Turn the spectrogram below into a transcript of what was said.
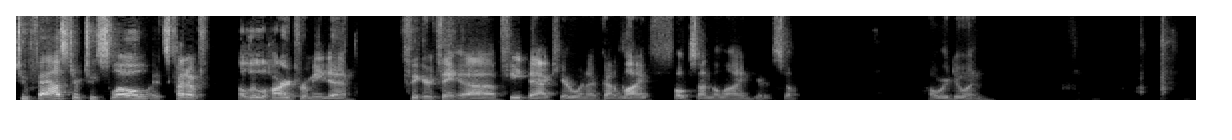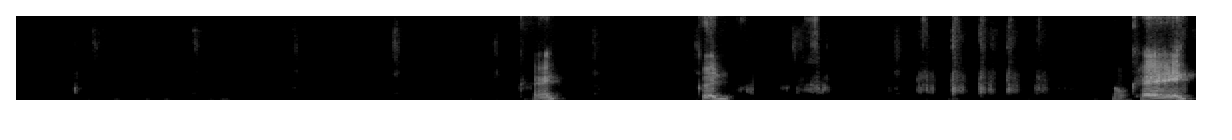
too fast or too slow? It's kind of a little hard for me to figure uh, feedback here when I've got live folks on the line here. So how we're doing. Okay, good. Okay,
